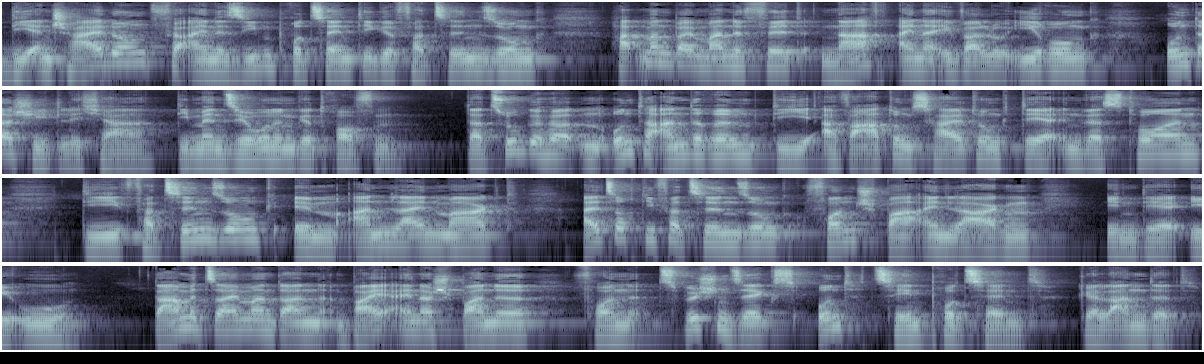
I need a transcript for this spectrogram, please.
Die Entscheidung für eine siebenprozentige Verzinsung hat man bei Manifit nach einer Evaluierung unterschiedlicher Dimensionen getroffen. Dazu gehörten unter anderem die Erwartungshaltung der Investoren, die Verzinsung im Anleihenmarkt als auch die Verzinsung von Spareinlagen in der EU. Damit sei man dann bei einer Spanne von zwischen 6 und 10 Prozent gelandet.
